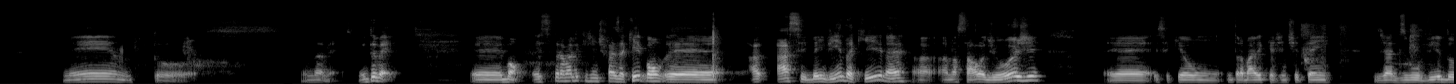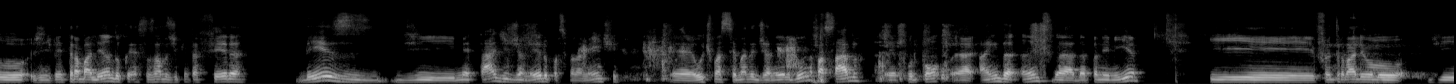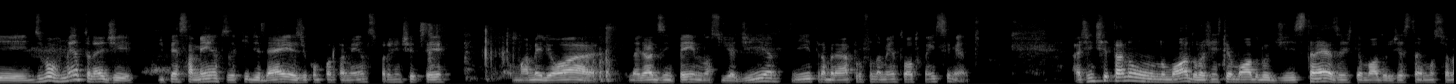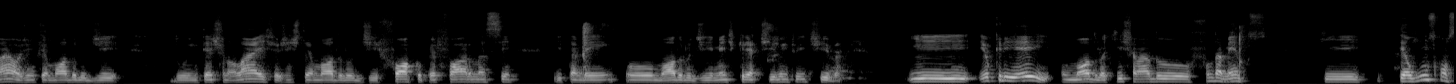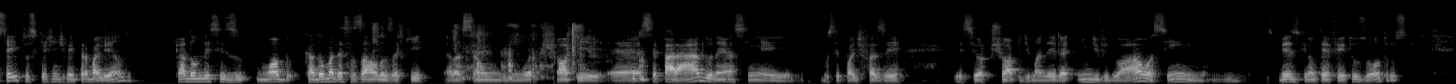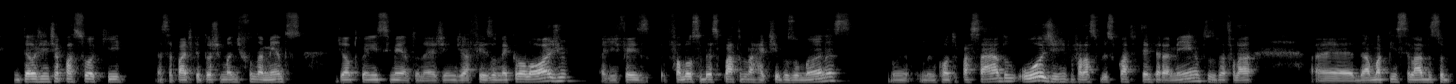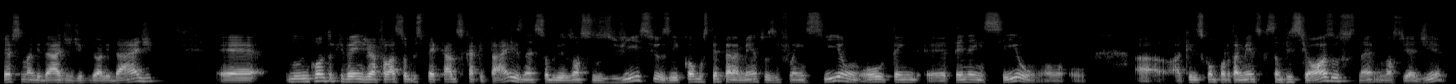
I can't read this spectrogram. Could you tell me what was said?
Fundamentos. Muito bem. É, bom, esse trabalho que a gente faz aqui, bom, é, Assi, bem-vinda aqui, né, a, nossa aula de hoje. É, esse aqui é um, um, trabalho que a gente tem já desenvolvido, a gente vem trabalhando com essas aulas de quinta-feira desde metade de janeiro, aproximadamente, é, última semana de janeiro do ano passado, é, por, é, ainda antes da, da pandemia, e foi um trabalho de desenvolvimento, né, de, de pensamentos aqui, de ideias, de comportamentos, para a gente ter uma melhor, melhor desempenho no nosso dia a dia e trabalhar profundamente o autoconhecimento. A gente está no, no, módulo, a gente tem o módulo de estresse, a gente tem o módulo de gestão emocional, a gente tem o módulo de, do Intentional Life, a gente tem o módulo de foco, performance e também o módulo de mente criativa e intuitiva. E eu criei um módulo aqui chamado Fundamentos, que tem alguns conceitos que a gente vem trabalhando. Cada um desses modo, cada uma dessas aulas aqui, elas são um workshop é, separado, né? Assim, você pode fazer esse workshop de maneira individual, assim, mesmo que não tenha feito os outros. Então, a gente já passou aqui nessa parte que eu estou chamando de fundamentos de autoconhecimento, né? A gente já fez o necrológio, a gente fez, falou sobre as quatro narrativas humanas no, no encontro passado. Hoje a gente vai falar sobre os quatro temperamentos, vai falar, é, dar uma pincelada sobre personalidade e individualidade. É, no encontro que vem, a gente vai falar sobre os pecados capitais, né, sobre os nossos vícios e como os temperamentos influenciam ou ten, é, tendenciam ou, ou, a, aqueles comportamentos que são viciosos né, no nosso dia a dia.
